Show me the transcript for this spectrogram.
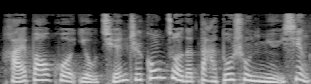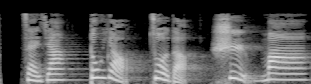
还包括有全职工作的大多数女性在家都要做的事吗？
